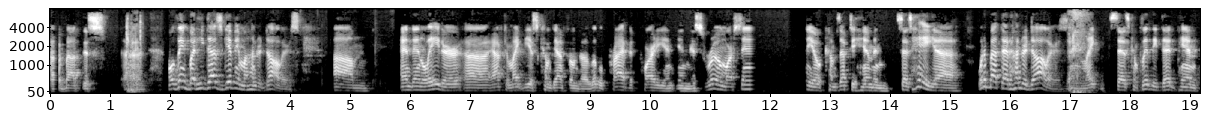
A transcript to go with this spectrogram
about this uh, whole thing, but he does give him a hundred dollars. Um, and then later, uh, after Mike D has come down from the little private party in, in this room, Arsenio comes up to him and says, "Hey, uh, what about that hundred dollars?" And Mike says, completely deadpan,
